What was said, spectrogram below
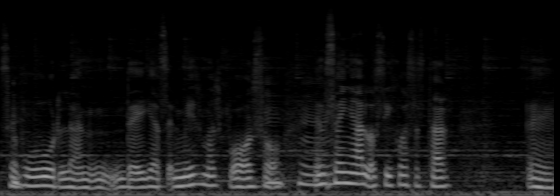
se burlan de ellas, el mismo esposo, enseña a los hijos a estar eh,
